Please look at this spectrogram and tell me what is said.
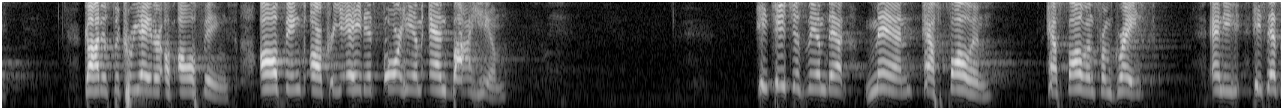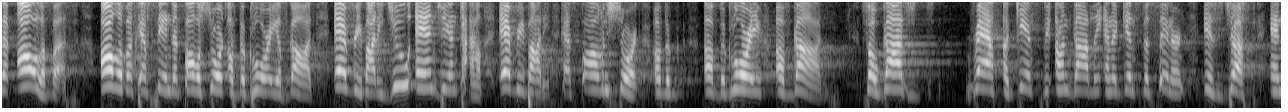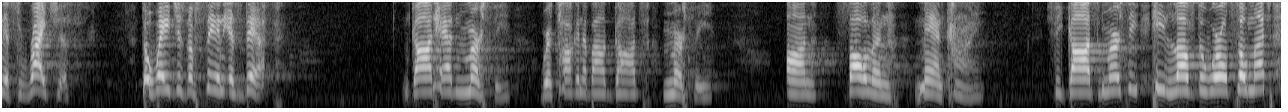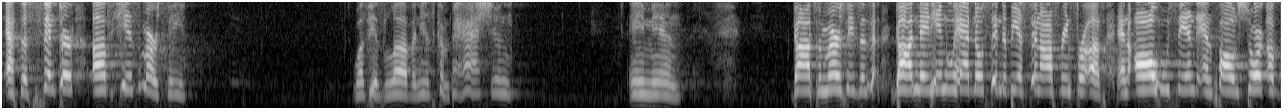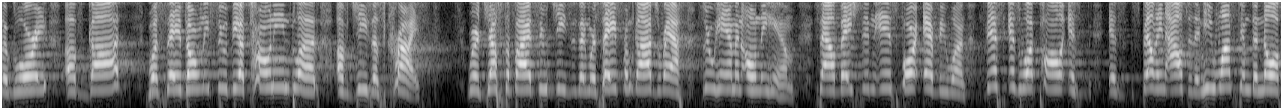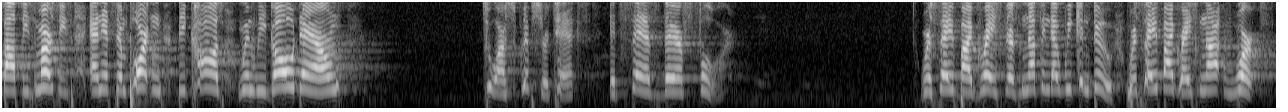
God is the creator of all things. All things are created for him and by him. He teaches them that man has fallen, has fallen from grace. And he, he says that all of us, all of us have sinned and fall short of the glory of God. Everybody, Jew and Gentile, everybody has fallen short of the, of the glory of God. So God's wrath against the ungodly and against the sinner is just and it's righteous. The wages of sin is death. God had mercy. We're talking about God's mercy on fallen mankind. See, God's mercy, He loved the world so much, at the center of His mercy was His love and His compassion Amen. God's mercies is God made him who had no sin to be a sin offering for us. And all who sinned and fallen short of the glory of God was saved only through the atoning blood of Jesus Christ. We're justified through Jesus and we're saved from God's wrath through him and only him. Salvation is for everyone. This is what Paul is, is spelling out to them. He wants them to know about these mercies. And it's important because when we go down to our scripture text, it says, therefore. We're saved by grace. There's nothing that we can do. We're saved by grace, not works.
